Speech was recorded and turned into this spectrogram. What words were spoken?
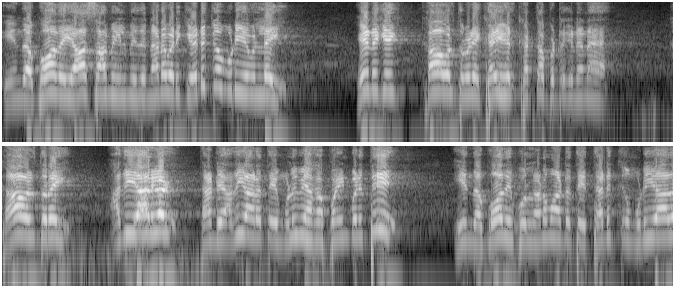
இந்த போதை ஆசாமிகள் மீது நடவடிக்கை எடுக்க முடியவில்லை. இன்றைக்கு காவல்துறையுடைய கைகள் கட்டப்பட்டிருக்கின்றன. காவல்துறை அதிகாரிகள் தன்னுடைய அதிகாரத்தை முழுமையாக பயன்படுத்தி இந்த போதைப் பொருள் நடமாட்டத்தை தடுக்க முடியாத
